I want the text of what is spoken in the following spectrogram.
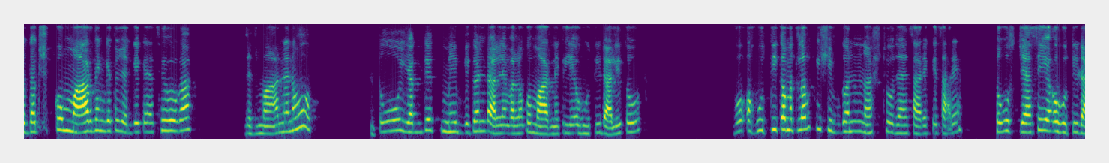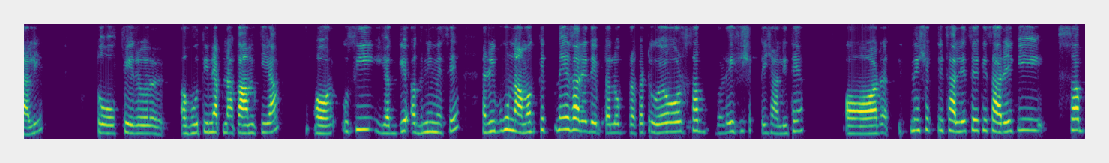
तो दक्ष को मार देंगे तो यज्ञ कैसे होगा? जजमान है ना वो। तो यज्ञ में विघन डालने वालों को मारने के लिए आहूति डाली तो वो आहूति का मतलब कि शिवगन नष्ट हो जाए सारे के सारे। तो उस जैसे ही आहूति डाली तो फिर आहूति ने अपना काम किया। और उसी यज्ञ अग्नि में से रिभु नामक कितने सारे देवता लोग प्रकट हुए और सब बड़े ही शक्तिशाली थे। और इतने शक्तिशाली थे कि सारे की सब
